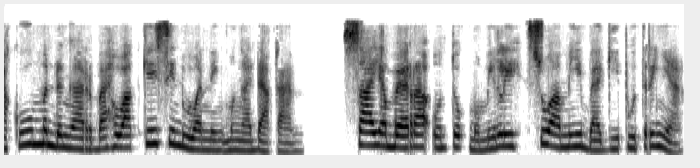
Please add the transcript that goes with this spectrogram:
Aku mendengar bahwa Kisinduaning mengadakan saya sayembara untuk memilih suami bagi putrinya.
